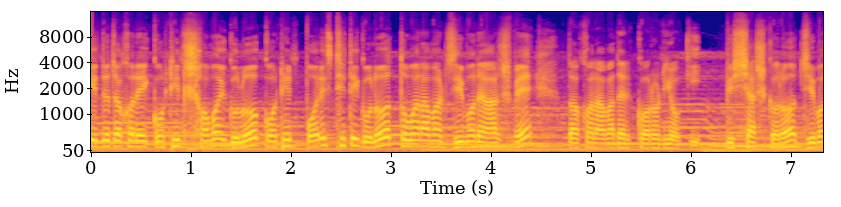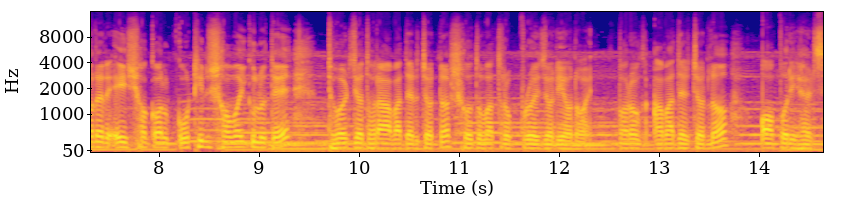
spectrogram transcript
কিন্তু যখন এই কঠিন সময়গুলো, কঠিন পরিস্থিতিগুলো তোমার আমার জীবনে আসবে, তখন আমাদের করণীয় কি? বিশ্বাস করো, জীবনের এই সকল কঠিন সময়গুলোতে ধৈর্য ধরা আমাদের জন্য শুধুমাত্র প্রয়োজনীয় নয়, বরং আমাদের জন্য অপরিহার্য।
